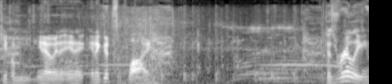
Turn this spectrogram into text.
Keep them, you know, in a, in a, in a good supply. Because really,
